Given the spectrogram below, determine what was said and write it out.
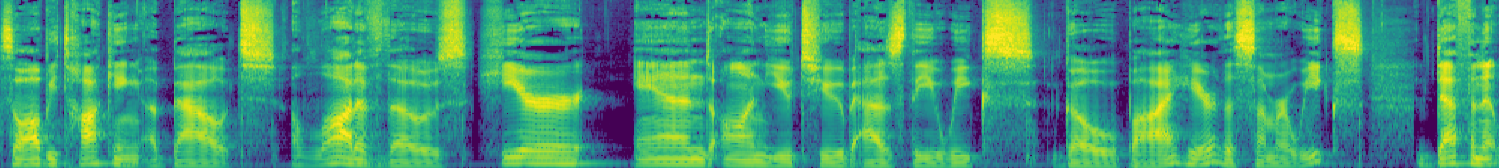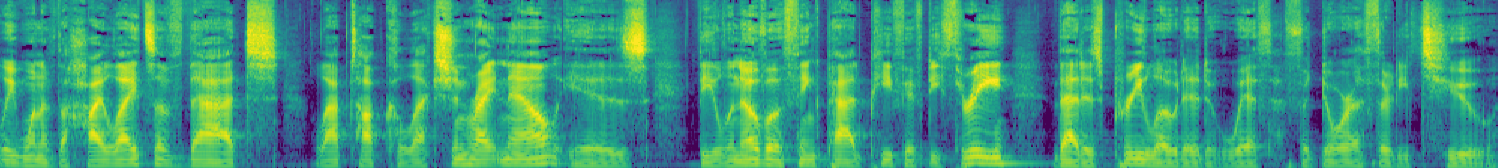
So I'll be talking about a lot of those here and on YouTube as the weeks go by here, the summer weeks. Definitely one of the highlights of that laptop collection right now is the Lenovo ThinkPad P53 that is preloaded with Fedora 32.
